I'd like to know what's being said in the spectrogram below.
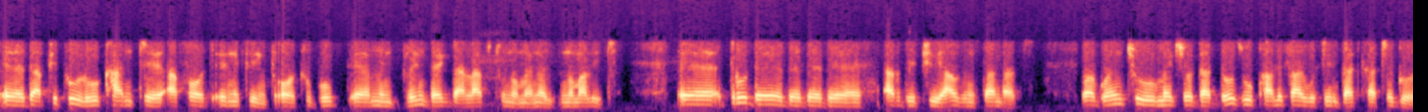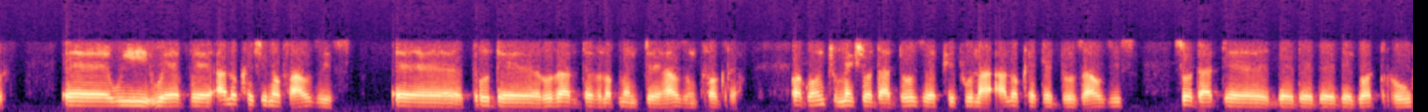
uh, there are people who can't uh, afford anything or to book, I mean, bring back their lives to normal, normality. Uh, through the, the, the, the RDP housing standards, we are going to make sure that those who qualify within that category, uh, we, we have uh, allocation of houses uh, through the Rural Development uh, Housing Program. We are going to make sure that those uh, people are allocated those houses so that uh, they, they, they, they got roof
